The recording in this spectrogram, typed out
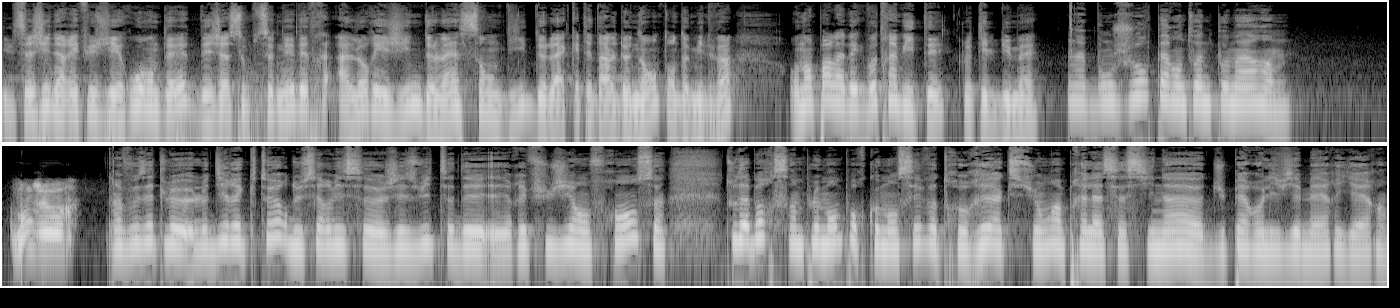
Il s'agit d'un réfugié rwandais déjà soupçonné d'être à l'origine de l'incendie de la cathédrale de Nantes en 2020. On en parle avec votre invité, Clotilde Dumay. Bonjour, père Antoine Pomard. Bonjour. Vous êtes le, directeur du service euh, jésuite des réfugiés en France. Tout d'abord, simplement pour commencer, votre réaction après l'assassinat euh, du père Olivier Maire hier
